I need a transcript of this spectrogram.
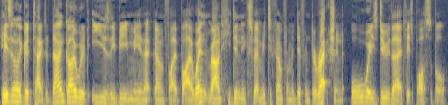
Here's another good tactic. That guy would have easily beaten me in that gunfight, but I went round. He didn't expect me to come from a different direction. Always do that if it's possible.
